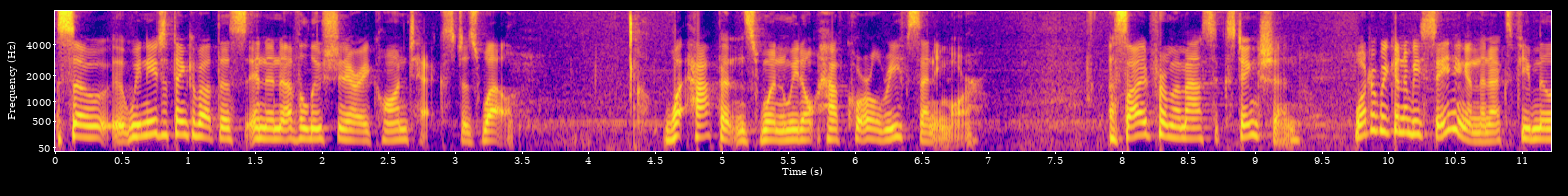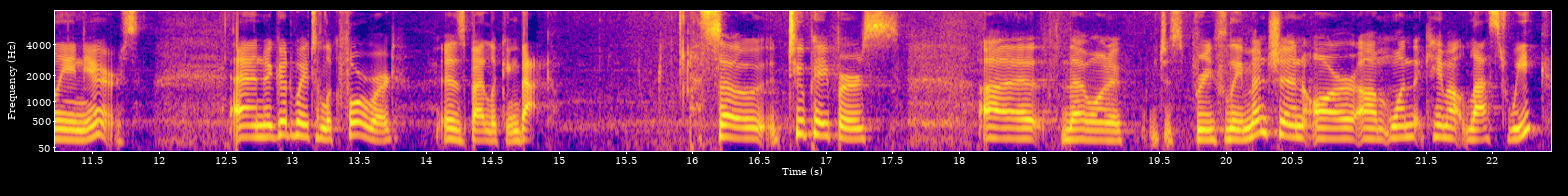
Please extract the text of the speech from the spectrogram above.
So we need to think about this in an evolutionary context as well. What happens when we don't have coral reefs anymore? Aside from a mass extinction, what are we going to be seeing in the next few million years? And a good way to look forward is by looking back. So two papers uh, that I want to just briefly mention are um, one that came out last week.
